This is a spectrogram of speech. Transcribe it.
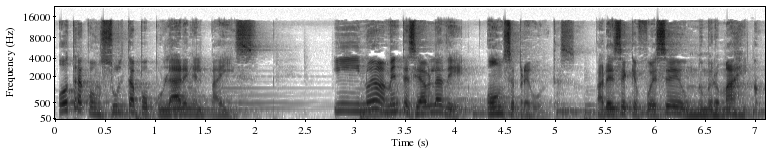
otra consulta popular en el país, y nuevamente se habla de 11 preguntas. Parece que fuese un número mágico.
